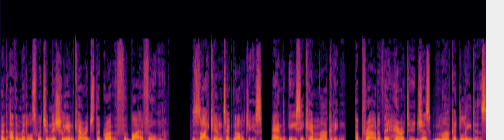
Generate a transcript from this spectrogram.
and other metals which initially encourage the growth of biofilm. Zychem Technologies and EasyChem Marketing are proud of their heritage as market leaders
